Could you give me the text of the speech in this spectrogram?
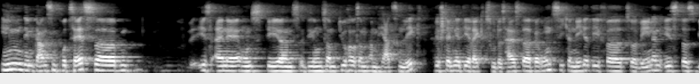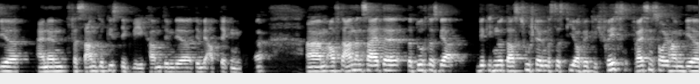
in dem ganzen Prozess. Ähm, ist eine uns, die uns, die uns am, durchaus am, am Herzen liegt. Wir stellen ja direkt zu. Das heißt, bei uns sicher negativ äh, zu erwähnen ist, dass wir einen Versand-Logistikweg haben, den wir, den wir abdecken. Ähm, auf der anderen Seite, dadurch, dass wir wirklich nur das zustellen, was das Tier auch wirklich fressen soll, haben wir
